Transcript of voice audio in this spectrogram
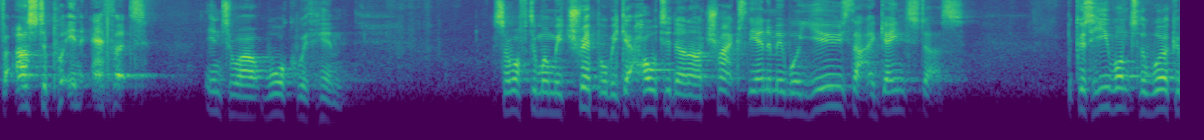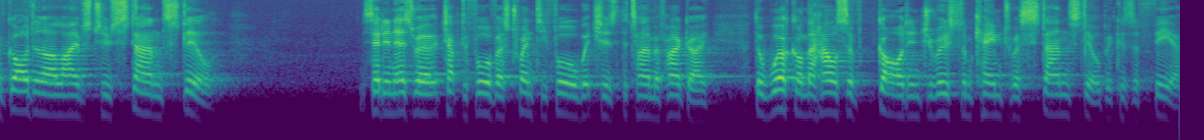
for us to put in effort into our walk with Him. So often, when we trip or we get halted on our tracks, the enemy will use that against us because he wants the work of God in our lives to stand still. He said in Ezra chapter 4, verse 24, which is the time of Haggai, the work on the house of God in Jerusalem came to a standstill because of fear.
